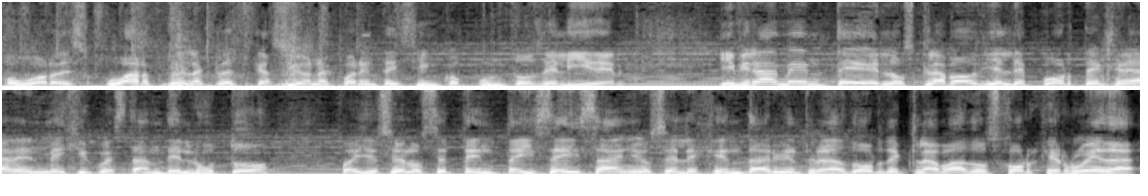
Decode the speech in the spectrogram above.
Ward es cuarto en la clasificación a 45 puntos de líder. Y finalmente, los clavados y el deporte en general en México están de luto. Falleció a los 76 años el legendario entrenador de clavados Jorge Rueda,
